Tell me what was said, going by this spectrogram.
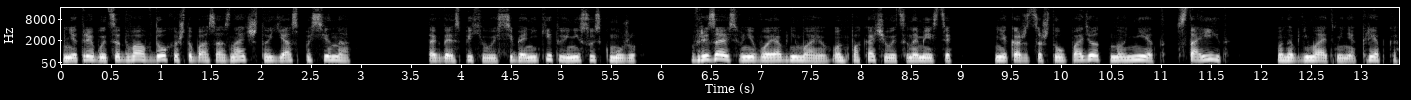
Мне требуется два вдоха, чтобы осознать, что я спасена. Тогда я спихиваю с себя Никиту и несусь к мужу. Врезаюсь в него и обнимаю. Он покачивается на месте — мне кажется, что упадет, но нет, стоит. Он обнимает меня крепко.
